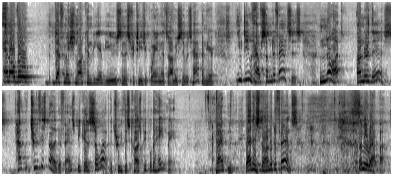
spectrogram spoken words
And although defamation law can be abused in a strategic way, and that's obviously what's happened here, you do have some defenses. Not under this. How, truth is not a defense because so what? The truth has caused people to hate me. That, that is not a defense. Let me wrap up.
